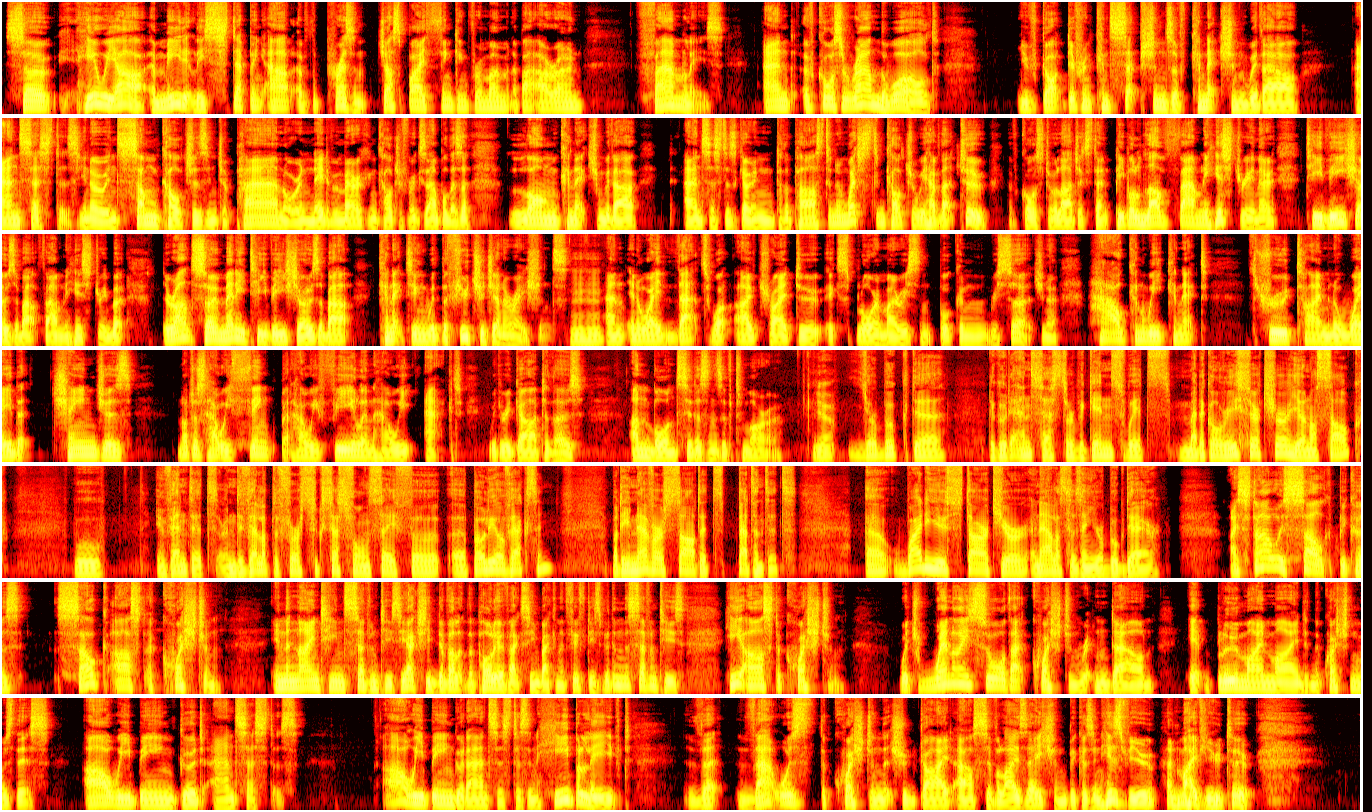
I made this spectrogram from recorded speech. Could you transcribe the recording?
So here we are, immediately stepping out of the present just by thinking for a moment about our own families. And of course, around the world, you've got different conceptions of connection with our ancestors. You know, in some cultures in Japan or in Native American culture, for example, there's a long connection with our ancestors going to the past. And in Western culture, we have that too, of course, to a large extent. People love family history and there are TV shows about family history, but there aren't so many TV shows about connecting with the future generations. Mm-hmm. And in a way, that's what I've tried to explore in my recent book and research. You know, how can we connect through time in a way that changes not just how we think, but how we feel and how we act with regard to those unborn citizens of tomorrow? Yeah. Your book, The The Good Ancestor, begins with medical researcher Jonas Salk, who invented and developed the first successful and safe uh, uh, polio vaccine, but he never sought it patented. Uh, why do you start your analysis and your book there? I start with Salk because Salk asked a question in the 1970s. He actually developed the polio vaccine back in the 50s, but in the 70s, he asked a question, which when I saw that question written down, it blew my mind. And the question was this Are we being good ancestors? Are we being good ancestors? And he believed that that was the question that should guide our civilization, because in his view, and my view too,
